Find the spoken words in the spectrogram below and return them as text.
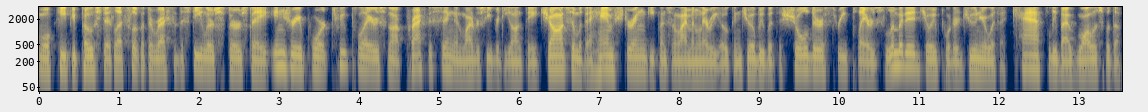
We'll keep you posted. Let's look at the rest of the Steelers Thursday injury report. Two players not practicing, and wide receiver Diontae Johnson with a hamstring, defensive lineman Larry Ogunjobi with a shoulder, three players limited, Joey Porter Jr. with a calf, Levi Wallace with a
